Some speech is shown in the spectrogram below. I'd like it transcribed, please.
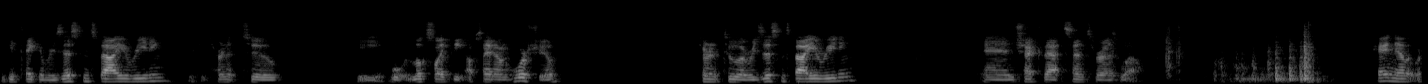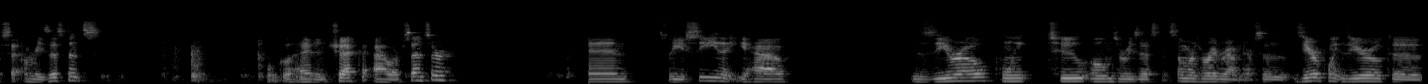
you could take a resistance value reading. We could turn it to the what looks like the upside down horseshoe. Turn it to a resistance value reading and check that sensor as well. Okay, now that we're set on resistance, We'll go ahead and check our sensor. And So you see that you have 0.2 ohms of resistance, somewhere right around there. So 0.0 to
